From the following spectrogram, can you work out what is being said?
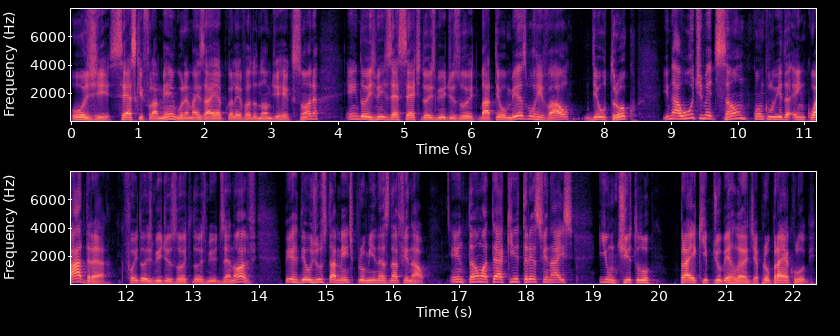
Hoje, Sesc Flamengo, né, mas à época levando o nome de Rexona. Em 2017-2018 bateu o mesmo rival, deu o troco. E na última edição, concluída em quadra, que foi 2018-2019, perdeu justamente para o Minas na final. Então, até aqui, três finais e um título para a equipe de Uberlândia, para o Praia Clube.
